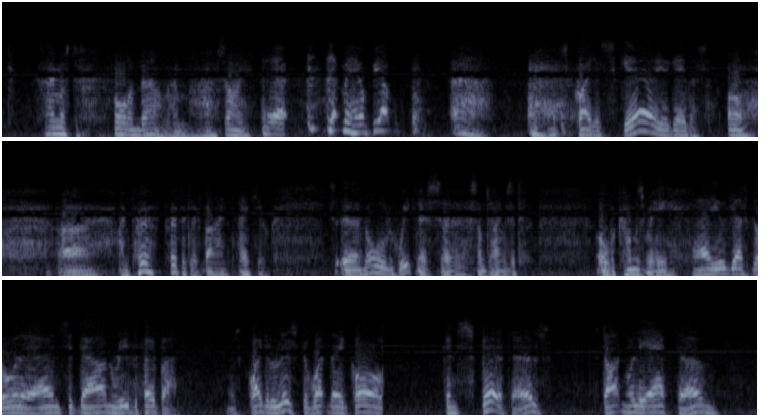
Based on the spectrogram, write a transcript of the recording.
I must have fallen down. I'm uh, sorry. Uh, let me help you up. Ah, that's quite a scare you gave us. Oh, uh, I'm per- perfectly fine, thank you. It's uh, an old weakness. Uh, sometimes it overcomes me. Well, you just go over there and sit down and read the paper. There's quite a list of what they call conspirators, starting with the actor.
